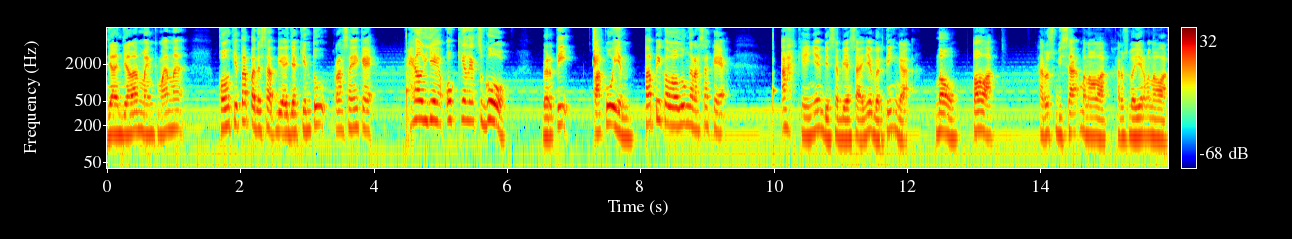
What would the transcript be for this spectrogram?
jalan-jalan main ke mana, kalau kita pada saat diajakin tuh rasanya kayak, hell yeah, oke okay, let's go. Berarti lakuin. Tapi kalau lu ngerasa kayak, ah kayaknya biasa-biasa aja berarti nggak. No, tolak harus bisa menolak, harus belajar menolak.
